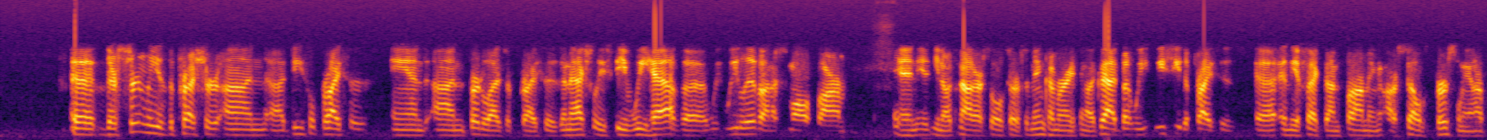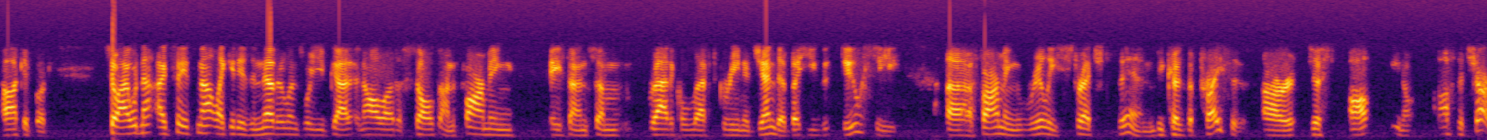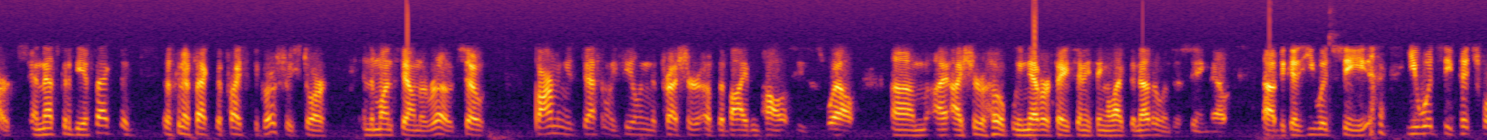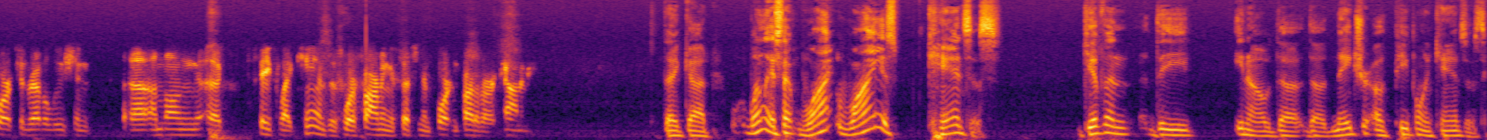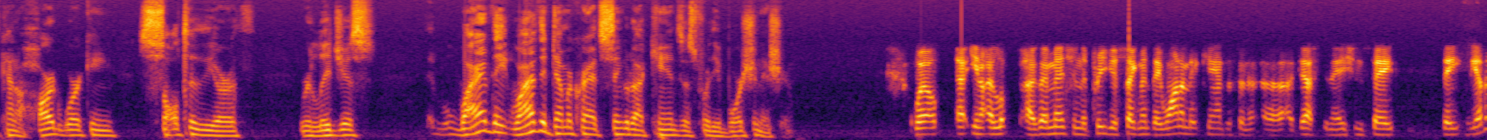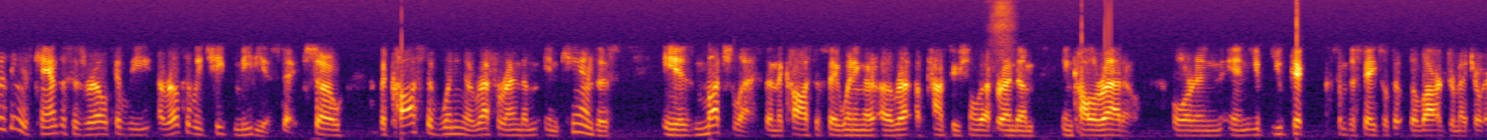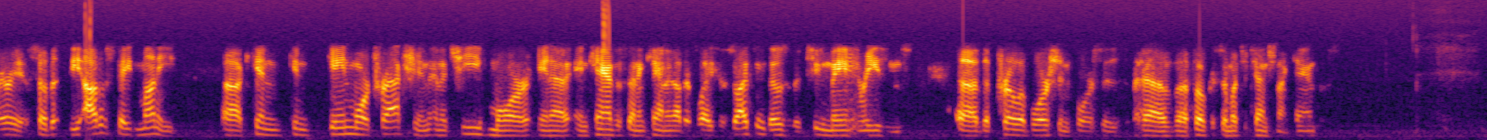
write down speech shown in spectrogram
Uh, there certainly is the pressure on uh, diesel prices and on fertilizer prices. And actually, Steve, we have uh, we, we live on a small farm, and it, you know it's not our sole source of income or anything like that. But we, we see the prices uh, and the effect on farming ourselves personally on our pocketbook. So I would not. I'd say it's not like it is in Netherlands where you've got an all-out assault on farming based on some radical left-green agenda, but you do see uh, farming really stretched thin because the prices are just off, you know, off the charts, and that's going to be affected. That's going to affect the price at the grocery store in the months down the road. So farming is definitely feeling the pressure of the Biden policies as well. Um, I, I sure hope we never face anything like the Netherlands is seeing, though, uh, because you would see you would see pitchforks and revolution uh, among uh, states like Kansas, where farming is such an important part of our economy. Thank God. One last time, why why is Kansas, given the you know the the nature of people in Kansas, the kind of hardworking, salt of the earth, religious, why have they why have the Democrats singled out Kansas for the abortion issue? Well, uh, you know, I look, as I mentioned in the previous segment, they want to make Kansas an, uh, a destination state. They, the other thing is Kansas is relatively a relatively cheap media state. So the cost of winning a referendum in Kansas is much less than the cost of, say, winning a, a, re, a constitutional referendum in Colorado or in, in you, you pick some of the states with the, the larger metro areas. So the, the out of state money uh, can can gain more traction and achieve more in a, in Kansas than it can in other places. So I think those are the two main reasons uh, the pro-abortion forces have uh, focused so much attention on Kansas.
